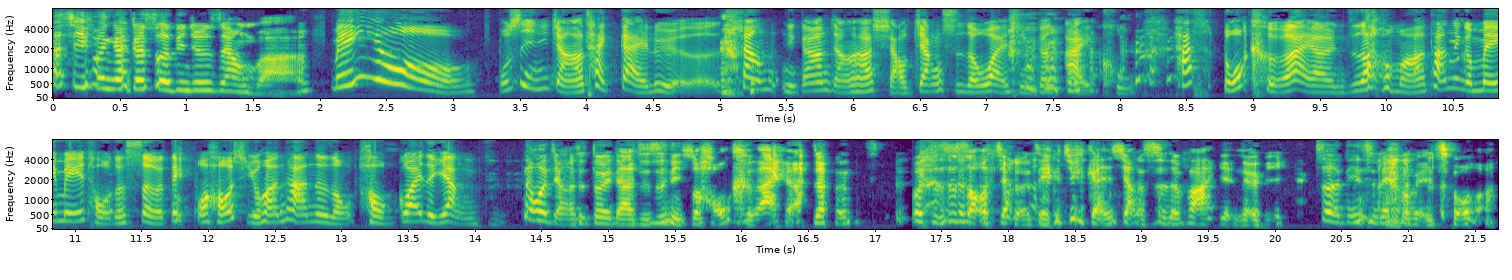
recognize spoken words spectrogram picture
他戏份应该跟设定就是这样吧？没有，不是你讲的太概略了。像你刚刚讲的他小僵尸的外形跟爱哭，他多可爱啊，你知道吗？他那个妹妹头的设定，我好喜欢他那种好乖的样子。那我讲的是对的，只是你说好可爱啊这样子，我只是少讲了这一句感想式的发言而已。设定是那样没错啊，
